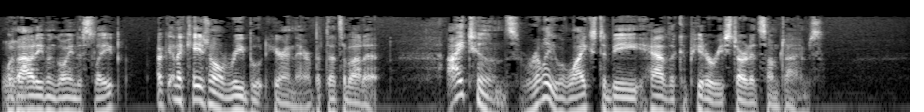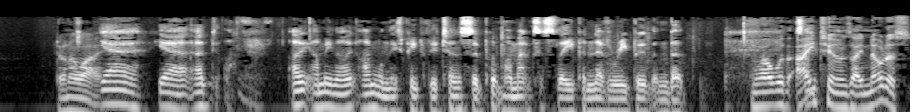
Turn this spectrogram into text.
without even going to sleep. An occasional reboot here and there, but that's about it. iTunes really likes to be have the computer restarted sometimes. Don't know why. Yeah, yeah. I, I, I mean, I, I'm one of these people who tends to put my Macs to sleep and never reboot them, but Well, with iTunes, I notice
